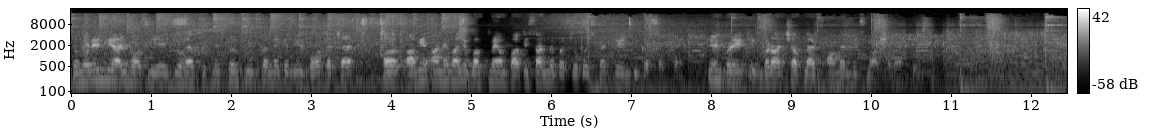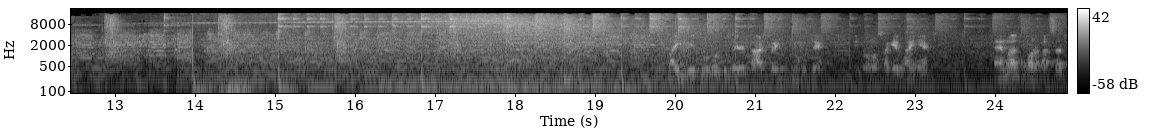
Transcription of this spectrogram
तो मेरे लिए आई होप ये जो है फिटनेस को इम्प्रूव करने के लिए बहुत अच्छा है और आगे आने वाले वक्त में हम पाकिस्तान में बच्चों को इसमें ट्रेन भी कर सकते हैं। तो एक बड़े, एक बड़ा अच्छा प्लेटफॉर्म है मिक्स मार्शल आर्ट भाई, ये दोनों जो मेरे साथ ट्रेनिंग में होते हैं। ये दोनों सगे भाई हैं, अहमद और असद।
